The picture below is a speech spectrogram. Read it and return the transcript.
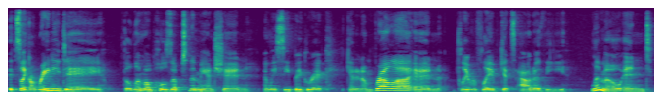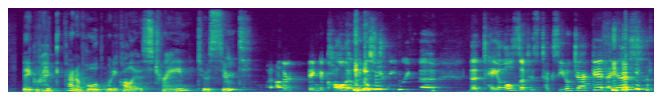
It's like a rainy day. The limo pulls up to the mansion, and we see Big Rick get an umbrella, and Flavor Flav gets out of the limo, and Big Rick kind of hold what do you call it? His train to a suit. What other thing to call it? Like his train, like the the tails of his tuxedo jacket, I guess.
